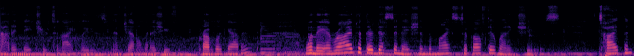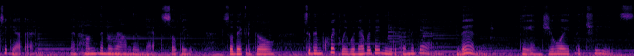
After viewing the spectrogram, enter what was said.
Out in nature tonight, ladies and gentlemen, as you've probably gathered, When they arrived at their destination, the mice took off their running shoes, tied them together, and hung them around their necks so they so they could go to them quickly whenever they needed them again. Then they enjoyed the cheese.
